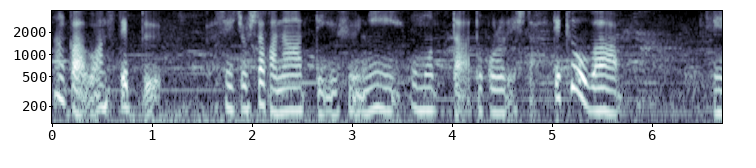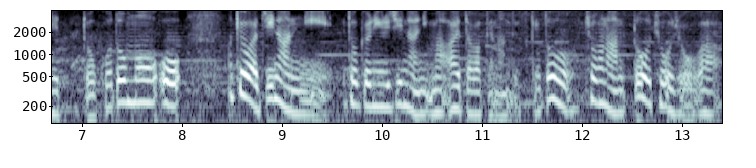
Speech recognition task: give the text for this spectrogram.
日なんかワンステップ成長したかなっていうふうに思ったところでした。で今日はえー、っと子供を今日は次男に東京にいる次男にまあ会えたわけなんですけど長男と長女は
